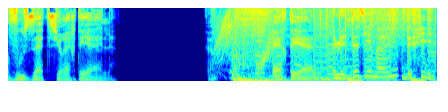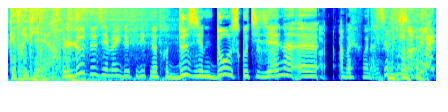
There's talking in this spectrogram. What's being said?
vous êtes sur RTL. RTL. Le deuxième œil de Philippe Cavrivière. Le deuxième œil de Philippe, notre deuxième dose quotidienne. Euh, ah bah voilà, Cyril Lignac.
